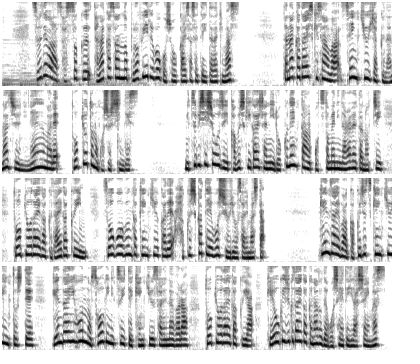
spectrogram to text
それでは早速田中さんのプロフィールをご紹介させていただきます。田中大輔さんは1972年生まれ、東京都のご出身です。三菱商事株式会社に6年間お勤めになられた後、東京大学大学院総合文化研究科で博士課程を修了されました。現在は学術研究員として、現代日本の葬儀について研究されながら、東京大学や慶應義塾大学などで教えていらっしゃいます。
